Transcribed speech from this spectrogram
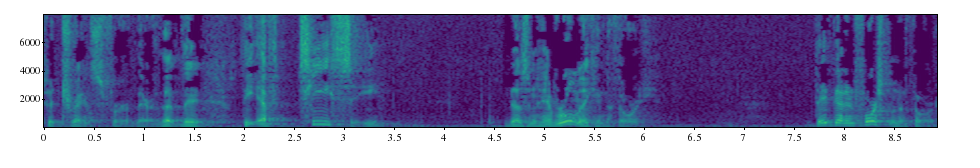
to transfer there. The, the, the FTC doesn't have rulemaking authority. They've got enforcement authority.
